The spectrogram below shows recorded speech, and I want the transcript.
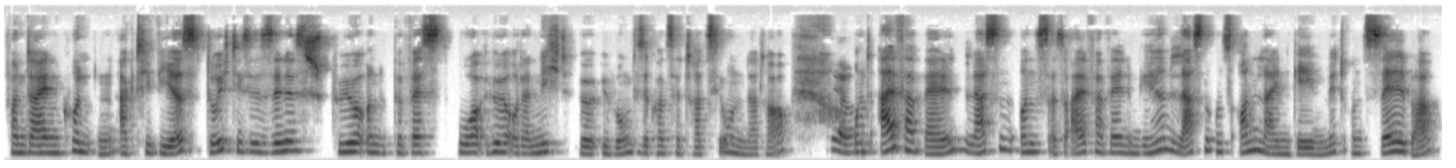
von deinen Kunden aktivierst durch diese Sinnesspür- und Bewusst-Hör- oder Nicht-Hörübung, diese Konzentrationen darauf. Ja. Und Alpha-Wellen lassen uns, also Alpha-Wellen im Gehirn, lassen uns online gehen mit uns selber.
